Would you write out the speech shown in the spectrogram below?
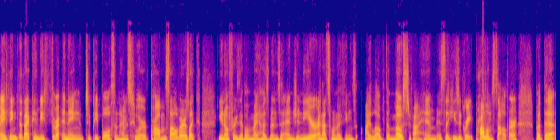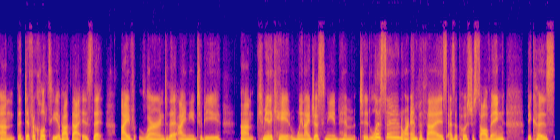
I think that that can be threatening to people sometimes who are problem solvers. Like you know, for example, my husband's an engineer, and that's one of the things I love the most about him is that he's a great problem solver. But the um the difficulty about that is that I've learned that I need to be um, communicate when I just need him to listen or empathize as opposed to solving, because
